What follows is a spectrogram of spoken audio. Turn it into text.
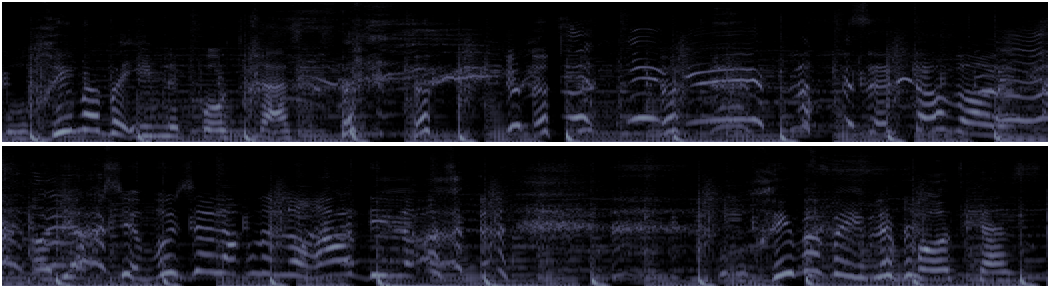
ברוכים הבאים לפודקאסט. זה טוב. עוד יחשבו שאנחנו נורא עדינות. ברוכים הבאים לפודקאסט.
